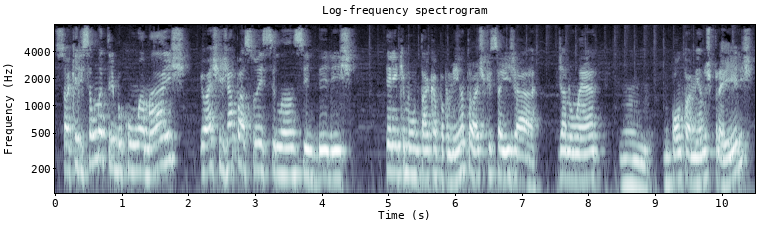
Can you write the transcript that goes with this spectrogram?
Só que eles são uma tribo com um a mais. Eu acho que já passou esse lance deles terem que montar acampamento. Eu acho que isso aí já, já não é um, um ponto a menos para eles.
